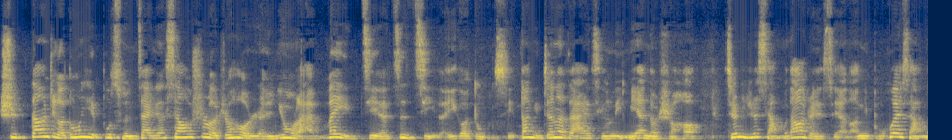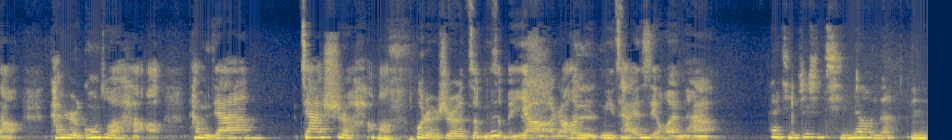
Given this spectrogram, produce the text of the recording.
是当这个东西不存在、已经消失了之后，人用来慰藉自己的一个东西。当你真的在爱情里面的时候，其实你是想不到这些的，你不会想到他是工作好，他们家家世好，或者是怎么怎么样，然后你你才喜欢他，爱情真是奇妙的，嗯，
